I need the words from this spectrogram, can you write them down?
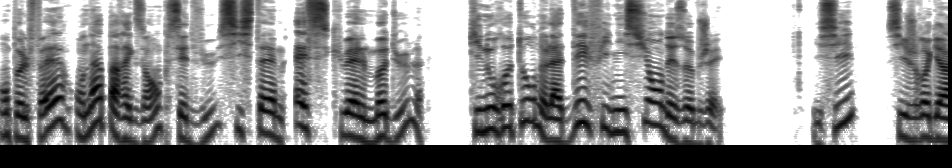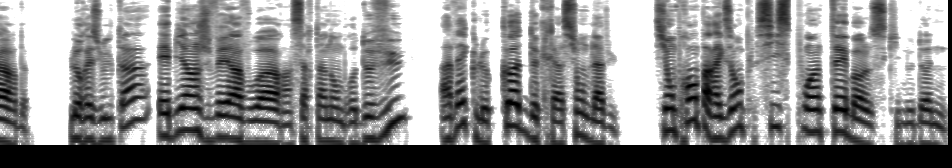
on peut le faire. On a par exemple cette vue système SQL module qui nous retourne la définition des objets. Ici, si je regarde le résultat, eh bien je vais avoir un certain nombre de vues avec le code de création de la vue. Si on prend par exemple 6.tables qui nous donne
